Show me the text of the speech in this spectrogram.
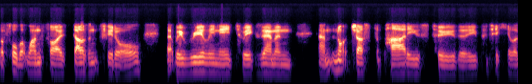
before, but one size doesn't fit all, that we really need to examine um, not just the parties to the particular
